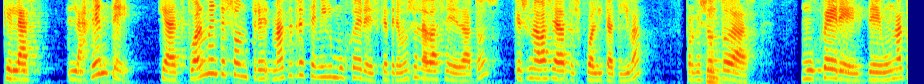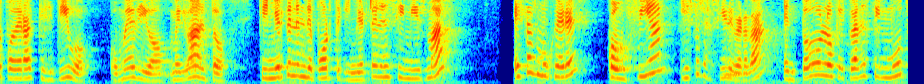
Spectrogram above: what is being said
que las, la gente, que actualmente son más de 13.000 mujeres que tenemos en la base de datos, que es una base de datos cualitativa, porque son todas mujeres de un alto poder adquisitivo o medio, medio alto, que invierten en deporte, que invierten en sí mismas, estas mujeres confían, y esto es así de verdad, en todo lo que Clandestine Mood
